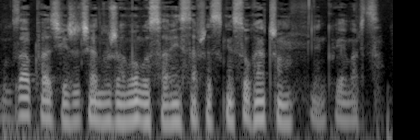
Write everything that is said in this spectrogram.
Bóg zapłać i życzę dużo błogosławieństwa wszystkim słuchaczom. Dziękuję bardzo.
